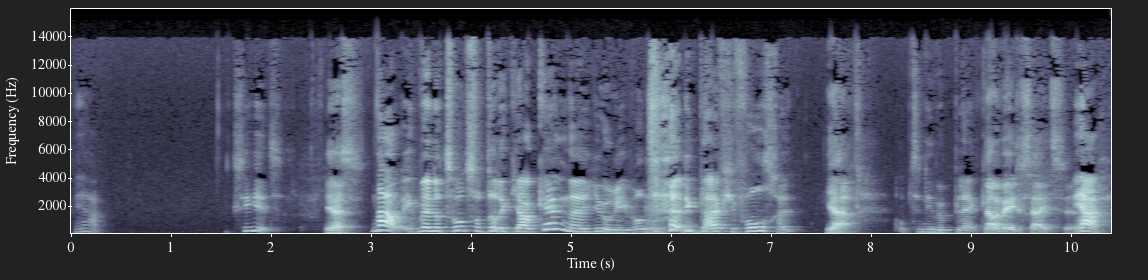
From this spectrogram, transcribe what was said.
ja. Ik zie het. Yes. Nou, ik ben er trots op dat ik jou ken, Juri. Want Hmm. ik blijf je volgen Ja, op de nieuwe plek. nou wederzijds. ja,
